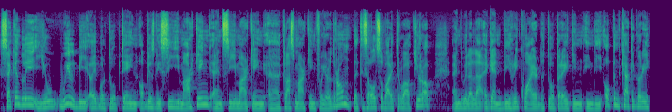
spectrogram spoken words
Secondly, you will be able to obtain obviously CE marking and CE marking uh, class marking for your drone that is also valid throughout Europe and will allow, again be required to operate in, in the open category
